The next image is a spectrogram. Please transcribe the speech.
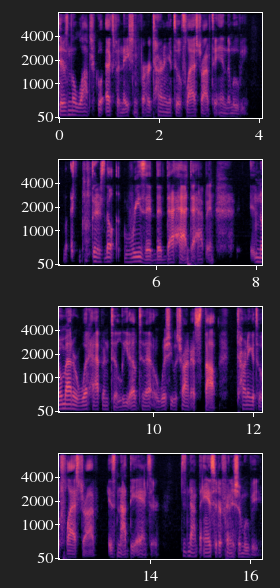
there's no logical explanation for her turning into a flash drive to end the movie. There's no reason that that had to happen. No matter what happened to lead up to that or what she was trying to stop, turning it to a flash drive is not the answer. It's not the answer to finish a movie.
